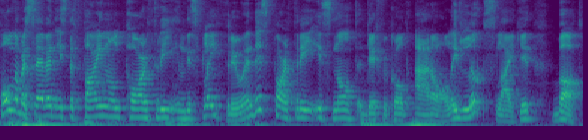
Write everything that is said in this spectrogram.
Hole number 7 is the final par 3 in this playthrough and this par 3 is not difficult at all. It looks like it, but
